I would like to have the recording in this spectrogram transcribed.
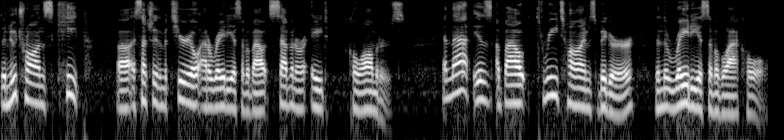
the neutrons keep uh, essentially the material at a radius of about seven or eight kilometers. And that is about three times bigger than the radius of a black hole.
